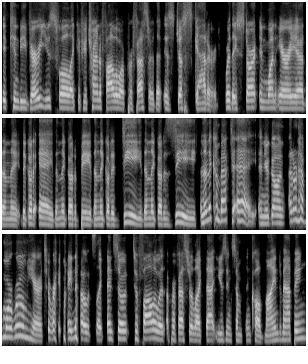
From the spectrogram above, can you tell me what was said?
it can be very useful. Like if you're trying to follow a professor that is just scattered, where they start in one area, then they, they go to A, then they go to B, then they go to D, then they go to Z, and then they come back to A. And you're going, I don't have more room here to write my notes. Like, and so to follow a, a professor like that using something called mind mapping,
